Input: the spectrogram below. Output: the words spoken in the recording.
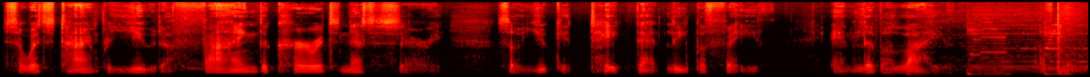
So it's time for you to find the courage necessary so you could take that leap of faith and live a life of.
